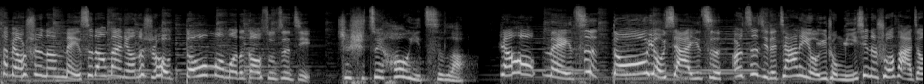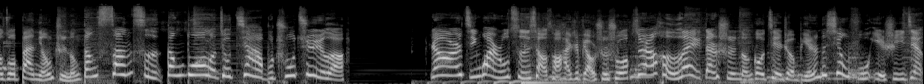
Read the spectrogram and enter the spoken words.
她表示呢，每次当伴娘的时候都默默的告诉自己，这是最后一次了，然后每次都有下一次。而自己的家里有一种迷信的说法，叫做伴娘只能当三次，当多了就嫁不出去了。然而，尽管如此，小曹还是表示说，虽然很累，但是能够见证别人的幸福，也是一件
